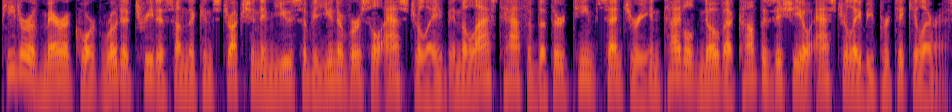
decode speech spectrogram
Peter of Maricourt wrote a treatise on the construction and use of a universal astrolabe in the last half of the 13th century entitled Nova Compositio Astrolabi Particularis.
